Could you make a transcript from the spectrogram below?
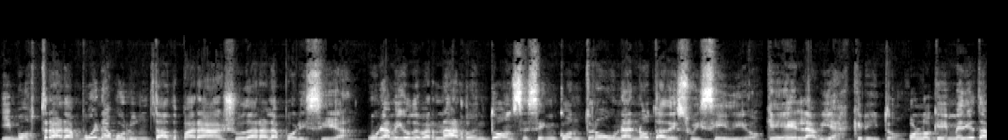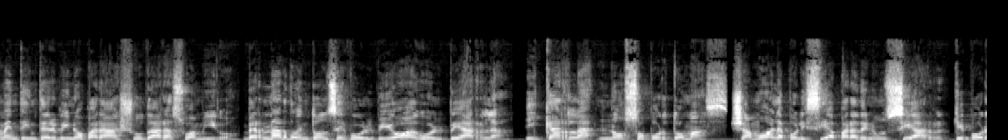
y mostrara buena voluntad para ayudar a la policía. Un amigo de Bernardo entonces encontró una nota de suicidio que él había escrito, por lo que inmediatamente intervino para ayudar a su amigo. Bernardo entonces volvió a golpearla y Carla no soportó más. Llamó a la policía para denunciar que por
